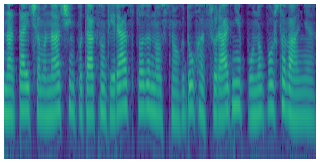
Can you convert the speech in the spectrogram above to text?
Na taj ćemo način potaknuti rast plodonosnog duha suradnje punog poštovanja.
